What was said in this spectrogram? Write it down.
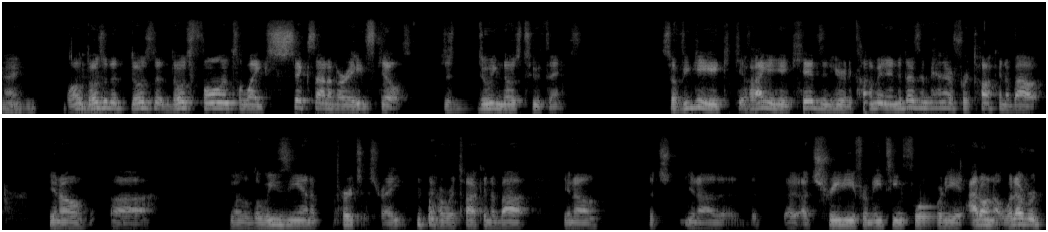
Right. Mm-hmm. Well, those are the those those fall into like six out of our eight skills. Just doing those two things. So if you get if I can get kids in here to come in, and it doesn't matter if we're talking about, you know, uh, you know, Louisiana Purchase, right? or we're talking about, you know, the you know the, the, a treaty from 1848. I don't know, whatever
